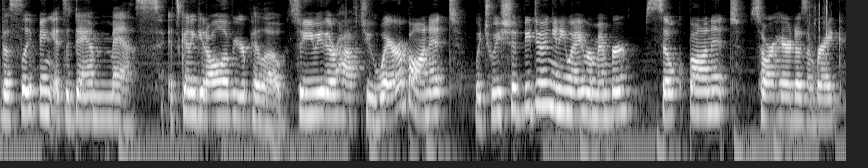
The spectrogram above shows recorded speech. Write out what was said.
The sleeping, it's a damn mess. It's gonna get all over your pillow. So you either have to wear a bonnet, which we should be doing anyway, remember? Silk bonnet, so our hair doesn't break,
